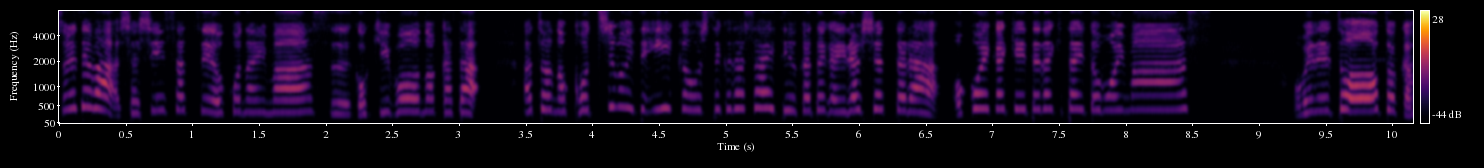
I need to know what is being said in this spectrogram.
それでは写真撮影を行います。ご希望の方あとあのこっち向いていい顔してくださいという方がいらっしゃったらお声かけいただきたいと思います。おめでとうとか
